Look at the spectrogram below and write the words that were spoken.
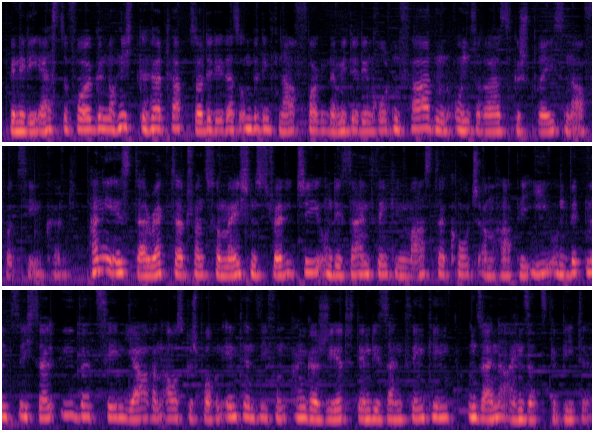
Wenn ihr die erste Folge noch nicht gehört habt, solltet ihr das unbedingt nachfolgen, damit ihr den roten Faden unseres Gesprächs nachvollziehen könnt. Annie ist Director Transformation Strategy und Design Thinking Master Coach am HPI und widmet sich seit über zehn Jahren ausgesprochen intensiv und engagiert dem Design Thinking und seine Einsatzgebiete.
